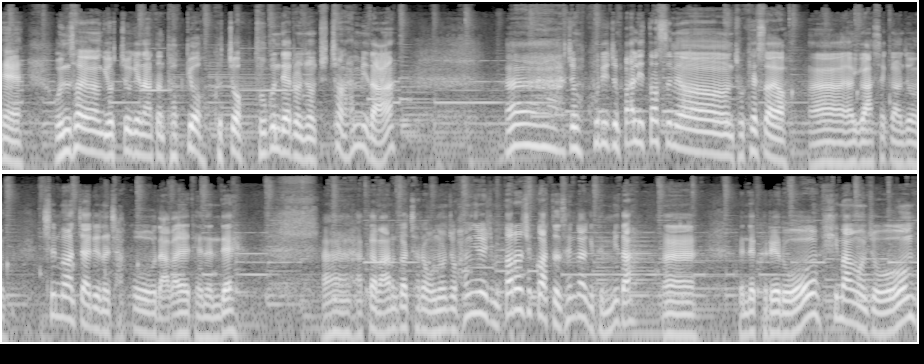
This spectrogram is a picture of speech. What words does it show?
예 운서역 요쪽에 나왔던 덕교 그쪽 두 군데를 좀 추천합니다. 아 좀 쿨이 좀 빨리 떴으면 좋겠어요. 아 여기 왔으니까 좀 7만원짜리를 잡고 나가야 되는데. 아 아까 말한 것처럼 오늘 좀 확률이 좀 떨어질 것 같은 생각이 듭니다. 예 근데 그래도 희망을 좀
